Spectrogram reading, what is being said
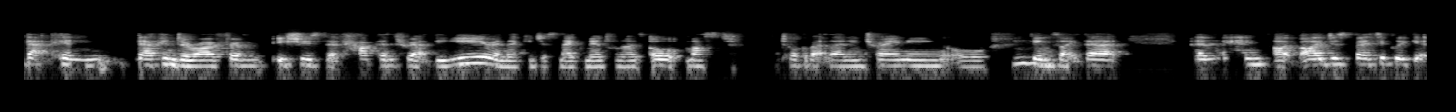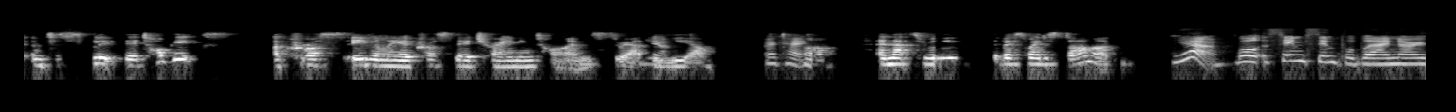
that can that can derive from issues that happen throughout the year and they can just make mental notes oh must talk about that in training or mm-hmm. things like that. And then I, I, just basically get them to split their topics across evenly across their training times throughout yeah. the year. Okay. Uh, and that's really the best way to start. Yeah. Well it seems simple but i know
